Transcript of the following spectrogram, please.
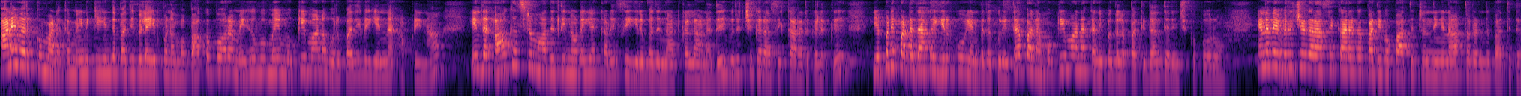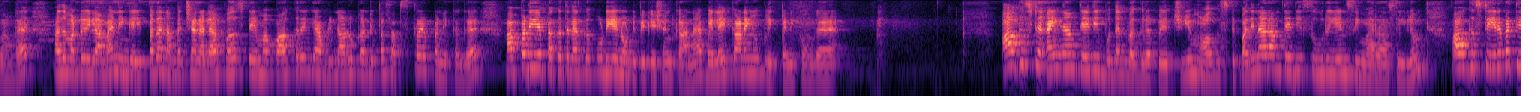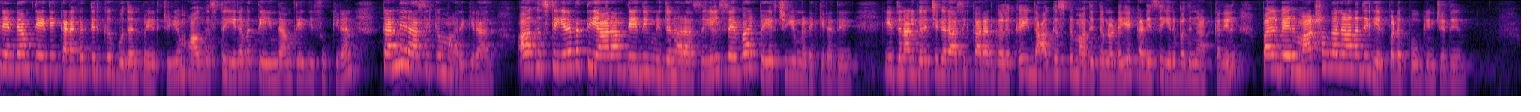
அனைவருக்கும் வணக்கம். இன்னைக்கு இந்த பதிவில் இப்போ நம்ம பார்க்க போகிற மிகவுமே முக்கியமான ஒரு பதிவு என்ன அப்படின்னா இந்த ஆகஸ்ட் மாதத்தினுடைய கடைசி இருபது நாட்களானது விருச்சிக ராசிக்காரர்களுக்கு எப்படிப்பட்டதாக இருக்கும் என்பது குறித்த பல முக்கியமான கணிப்புகளை பற்றி தான் தெரிஞ்சுக்க போகிறோம் எனவே விருச்சிக ராசிக்காரங்க பதிவை பார்த்துட்டு இருந்தீங்கன்னா தொடர்ந்து பார்த்துட்டு வாங்க. அது மட்டும் இல்லாமல் நீங்கள் இப்போ தான் நம்ம சேனலை ஃபர்ஸ்ட் டைமாக பார்க்குறீங்க அப்படின்னாலும் கண்டிப்பாக சப்ஸ்கிரைப் பண்ணிக்கோங்க. அப்படியே பக்கத்தில் இருக்கக்கூடிய நோட்டிஃபிகேஷனுக்கான பெல்லைக்கானையும் கிளிக் பண்ணிக்கோங்க. ஆகஸ்ட் ஐந்தாம் தேதி புதன் வக்ர பயிற்சியும் ஆகஸ்ட் பதினாறாம் தேதி சூரியன் சிம்ம ராசியிலும் ஆகஸ்ட் இருபத்தி ரெண்டாம் தேதி கடகத்திற்கு புதன் பயிற்சியும் ஆகஸ்ட் இருபத்தி ஐந்தாம் தேதி சுக்கிரன் கன்னி ராசிக்கு மாறுகிறார். ஆகஸ்ட் இருபத்தி ஆறாம் தேதி மிதுன ராசியில் செவ்வாய் பயிற்சியும் நடக்கிறது. இதனால் விருச்சிக ராசிக்காரர்களுக்கு இந்த ஆகஸ்ட் மாதத்தினுடைய கடைசி இருபது நாட்களில் பல்வேறு மாற்றங்களானது ஏற்பட போகின்றது.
